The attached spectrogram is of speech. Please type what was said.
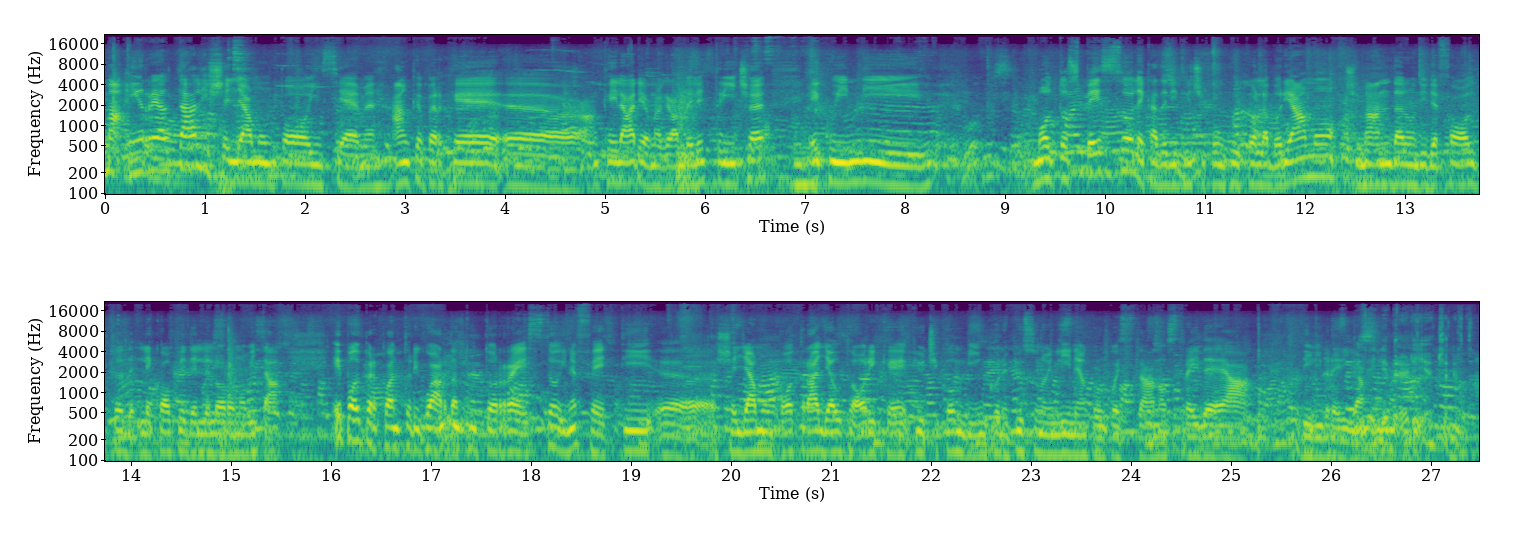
Ma in realtà li scegliamo un po' insieme, anche perché eh, anche Ilaria è una grande lettrice e quindi Molto spesso le case editrici con cui collaboriamo ci mandano di default le copie delle loro novità e poi per quanto riguarda tutto il resto in effetti eh, scegliamo un po' tra gli autori che più ci convincono e più sono in linea con questa nostra idea di libreria. Di libreria, certo.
